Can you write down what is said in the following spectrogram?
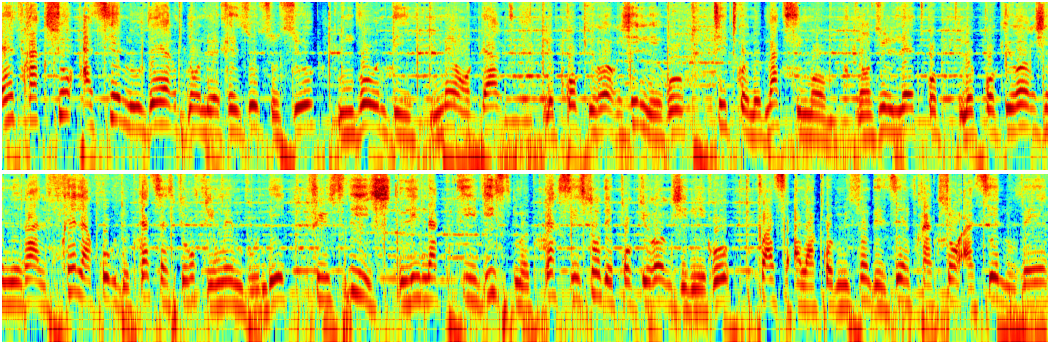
Infraction à ciel ouvert dans les réseaux sociaux, Mbonde met en garde le procureur général, titre le maximum. Dans une lettre, le procureur général près la Cour de cassation, Firmin Mbonde, fustige l'inactivisme persistant des procureurs généraux face à la commission des infractions à ciel ouvert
